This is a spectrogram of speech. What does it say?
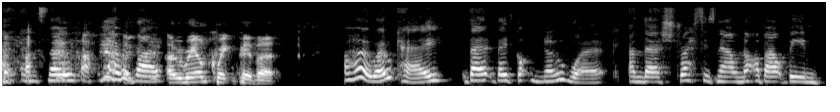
And, and so I was like, a real quick pivot. oh, okay. They they've got no work and their stress is now not about being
